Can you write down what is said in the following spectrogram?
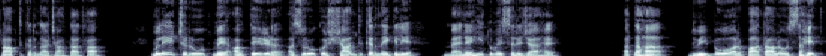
प्राप्त करना चाहता था। मलेच्छ रूप में अवतीर्ण असुरों को शांत करने के लिए मैंने ही तुम्हें सृजा है। अतः द्वीपों और पातालों सहित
